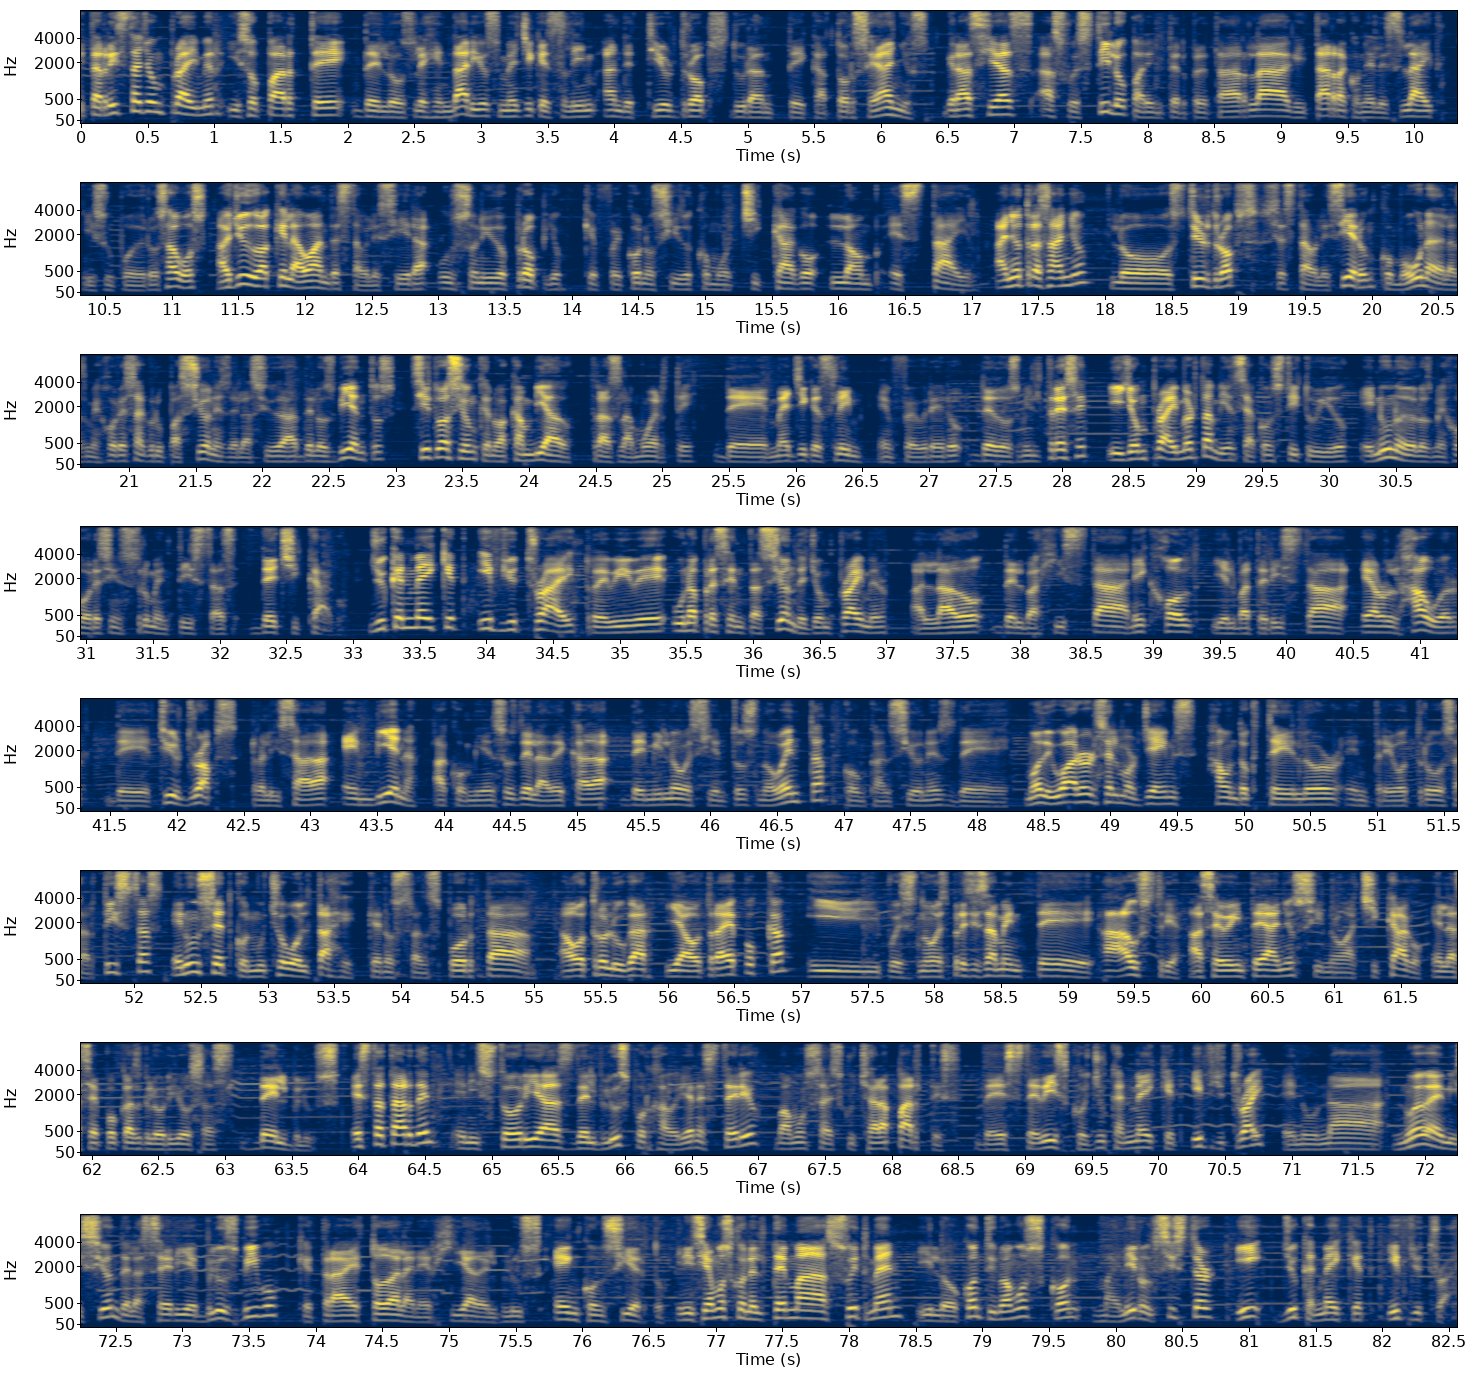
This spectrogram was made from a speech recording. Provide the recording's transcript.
Guitarrista John Primer hizo parte de los legendarios Magic Slim and the Teardrops durante 14 años. Gracias a su estilo para interpretar la guitarra con el slide y su poderosa voz, ayudó a que la banda estableciera un sonido propio que fue conocido como Chicago Lump Style. Año tras año, los Teardrops se establecieron como una de las mejores agrupaciones de la ciudad de los vientos, situación que no ha cambiado tras la muerte de Magic Slim en febrero de 2013 y John Primer también se ha constituido en uno de los mejores instrumentistas de Chicago. You Can Make It If You Try revive una presentación de John Primer al lado del bajista Nick Holt y el baterista Earl Howard de Teardrops, realizada en Viena a comienzos de la década de 1990 con canciones de Muddy Waters, Elmore James, Hound Dog Taylor, entre otros artistas, en un set con mucho voltaje que nos transporta a otro lugar y a otra época y pues no es precisamente a Austria hace 20 años, sino a Chicago en las épocas gloriosas del blues. Esta tarde, en Historias del Blues por Javerian Stereo, vamos a escuchar a partes de este disco You Can Make It If You Try en una nueva emisión de la serie Blues Vivo que trae toda la energía del blues en concierto. Iniciamos con el tema Sweet Man y lo continuamos con My Little Sister y You Can Make It If You Try.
